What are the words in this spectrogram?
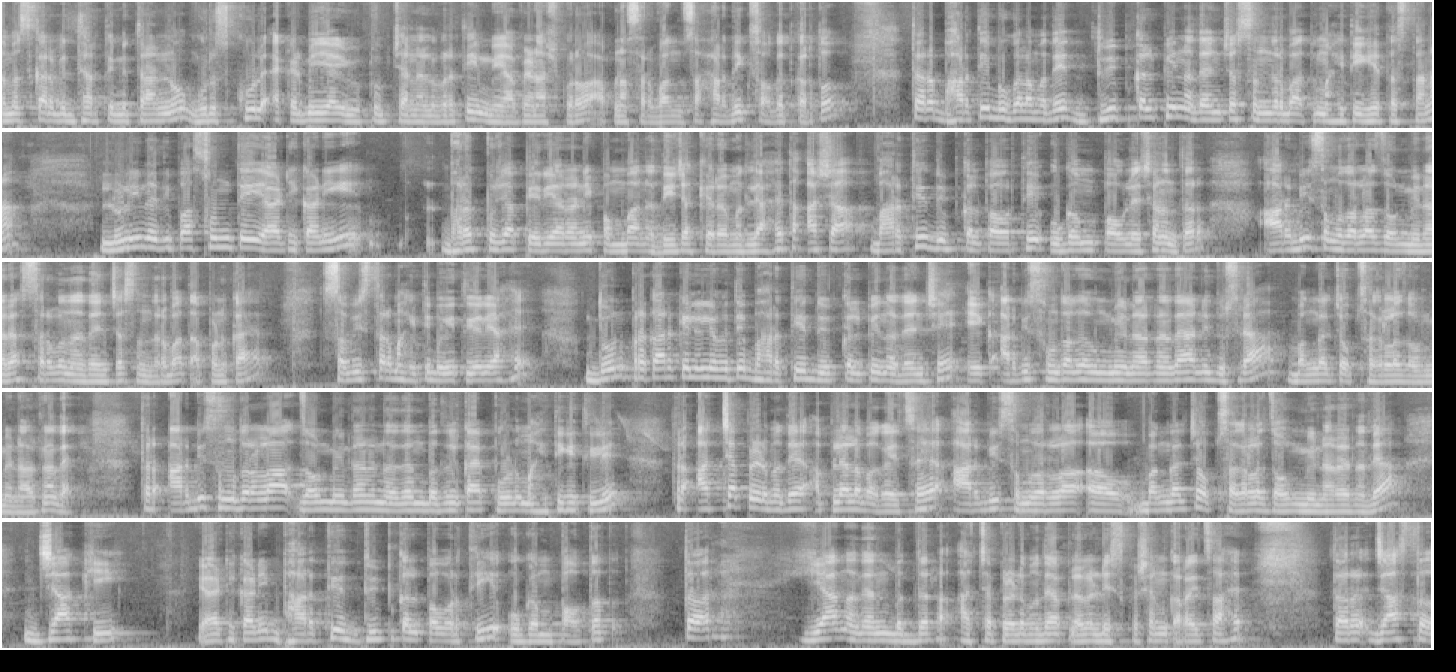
नमस्कार विद्यार्थी मित्रांनो गुरुस्कूल अकॅडमी या यूट्यूब चॅनलवरती मी अविनाश कुराव आपणा सर्वांचं हार्दिक स्वागत करतो. तर भारतीय भूगोलामध्ये द्वीपकल्पी नद्यांच्या संदर्भात माहिती घेत असताना लुणी नदीपासून ते या ठिकाणी भरतपूजा पेरियार आणि पंबा नदी ज्या केरळमधल्या आहेत अशा भारतीय द्वीपकल्पावरती उगम पावल्याच्या नंतर अरबी समुद्राला जाऊन मिळणाऱ्या सर्व नद्यांच्या संदर्भात आपण काय सविस्तर माहिती बघितलेली आहे. दोन प्रकार केलेले होते भारतीय द्वीपकल्पी नद्यांचे. एक अरबी समुद्राला जाऊन मिळणाऱ्या नद्या आणि दुसऱ्या बंगालच्या उपसागराला जाऊन मिळणाऱ्या नद्या. तर अरबी समुद्राला जाऊन मिळणाऱ्या नद्यांबद्दल काय पूर्ण माहिती घेतली आहे तर आजच्या पेडमध्ये आपल्याला बघायचं आहे अरबी समुद्राला बंगालच्या उपसागराला जाऊन मिळणाऱ्या नद्या ज्या की या ठिकाणी भारतीय द्वीपकल्पावरती उगम पावतात. तर या नद्यांबद्दल आजच्या पिरियडमध्ये आपल्याला डिस्कशन करायचं आहे. तर जास्त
